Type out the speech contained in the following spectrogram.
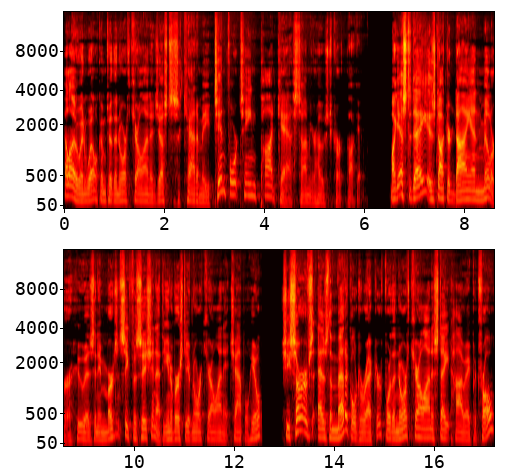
Hello, and welcome to the North Carolina Justice Academy 1014 podcast. I'm your host, Kirk Puckett. My guest today is Dr. Diane Miller, who is an emergency physician at the University of North Carolina at Chapel Hill. She serves as the medical director for the North Carolina State Highway Patrol,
